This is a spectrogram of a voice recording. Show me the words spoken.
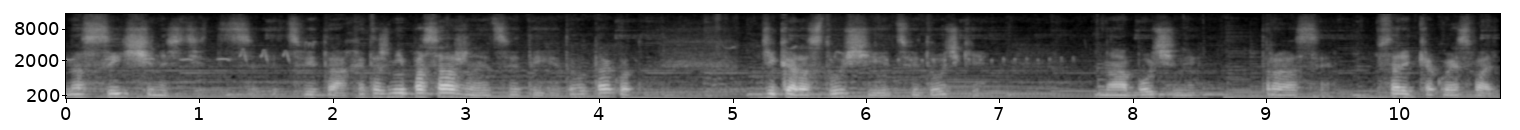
насыщенности цветах. Это же не посаженные цветы, это вот так вот дикорастущие цветочки на обочине трассы. Посмотрите, какой асфальт.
